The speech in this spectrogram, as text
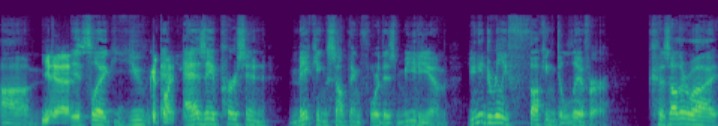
Um, yes. it's like you, Good point. as a person making something for this medium, you need to really fucking deliver. Because otherwise,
